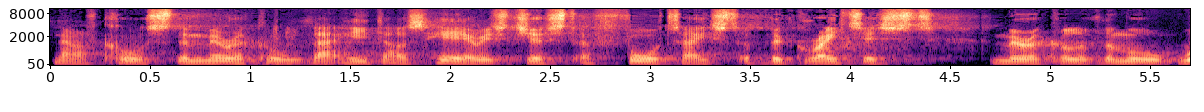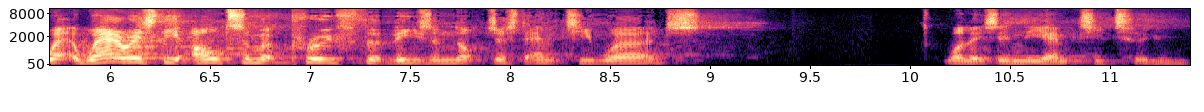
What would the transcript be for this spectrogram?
Now, of course, the miracle that he does here is just a foretaste of the greatest miracle of them all. Where, where is the ultimate proof that these are not just empty words? Well, it's in the empty tomb.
